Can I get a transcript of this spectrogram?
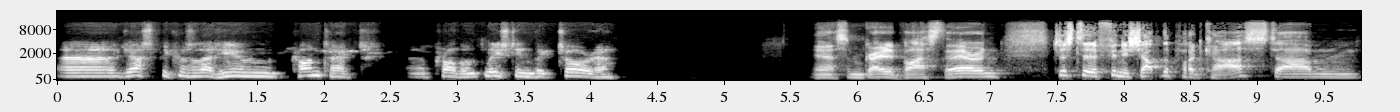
uh, just because of that human contact uh, problem, at least in Victoria. Yeah, some great advice there. And just to finish up the podcast, um,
